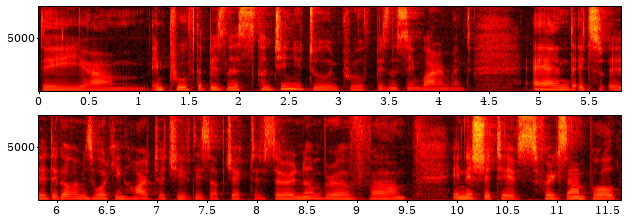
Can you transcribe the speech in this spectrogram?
the um, improve the business, continue to improve business environment. And it's, uh, the government is working hard to achieve these objectives. There are a number of um, initiatives, for example,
